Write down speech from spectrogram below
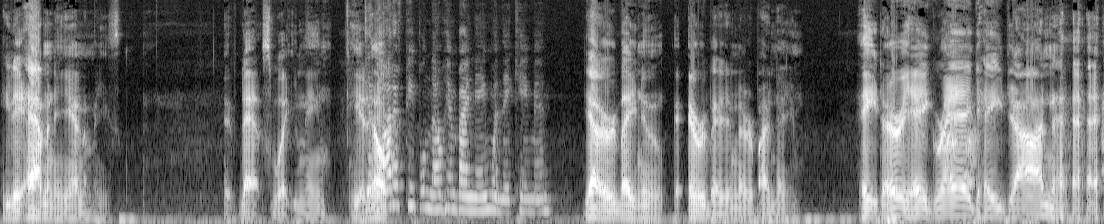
He didn't have any enemies if that's what you mean. He had Did helped. a lot of people know him by name when they came in? Yeah, everybody knew everybody in there by name. Hey Terry, hey Greg, hey John.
